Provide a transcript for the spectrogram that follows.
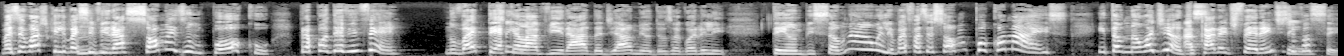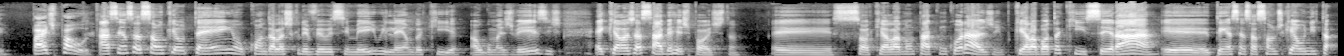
Mas eu acho que ele vai Uhum. se virar só mais um pouco pra poder viver. Não vai ter Sim. aquela virada de, ah, meu Deus, agora ele tem ambição. Não, ele vai fazer só um pouco a mais. Então não adianta. As- O cara é diferente de Sim. você. Parte pra outra. A sensação que eu tenho quando ela escreveu esse e-mail e lendo aqui algumas vezes é que ela já sabe a resposta. É, só que ela não tá com coragem. Porque ela bota aqui, será? É, tem a sensação de que é unita-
